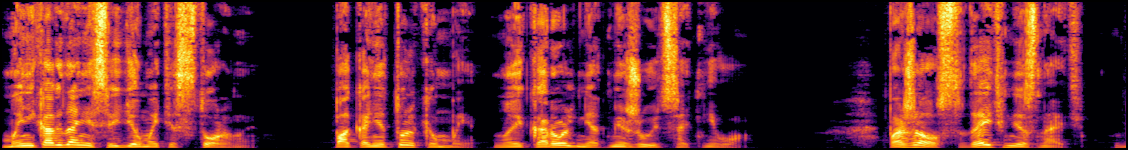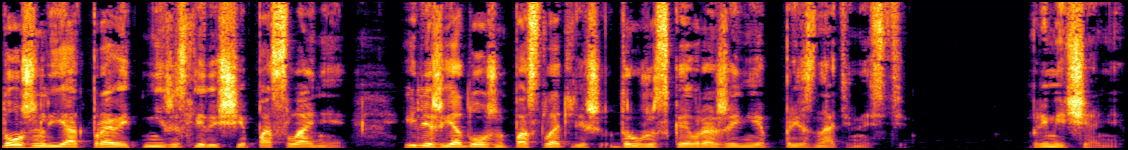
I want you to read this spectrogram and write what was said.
Мы никогда не сведем эти стороны, пока не только мы, но и король не отмежуется от него. Пожалуйста, дайте мне знать, должен ли я отправить ниже следующее послание, или же я должен послать лишь дружеское выражение признательности. Примечание.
